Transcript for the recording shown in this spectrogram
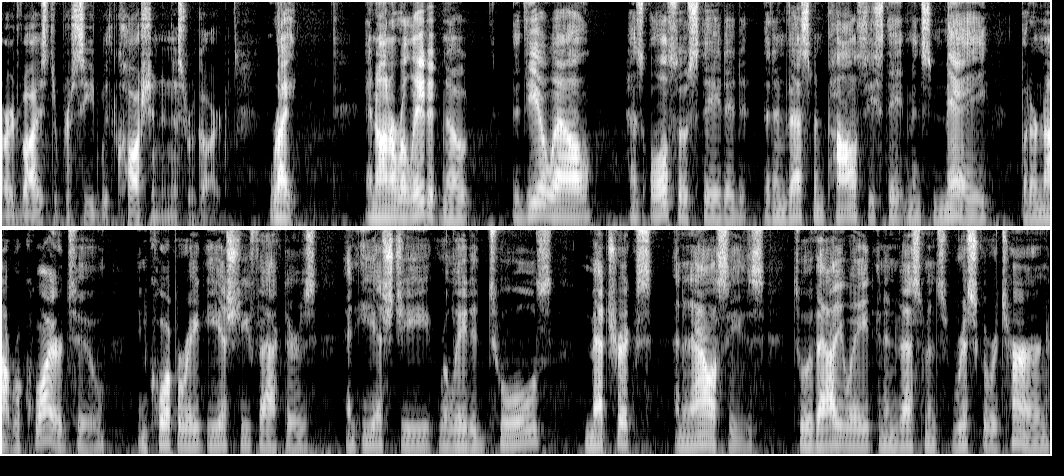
are advised to proceed with caution in this regard. Right. And on a related note, the DOL has also stated that investment policy statements may, but are not required to, incorporate ESG factors and ESG related tools, metrics, and analyses to evaluate an investment's risk or return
